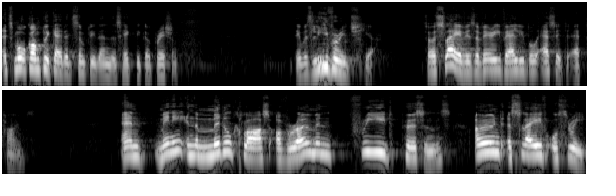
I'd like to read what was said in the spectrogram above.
it's more complicated simply than this hectic oppression. There was leverage here. So a slave is a very valuable asset at times. And many in the middle class of Roman freed persons owned a slave or three,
